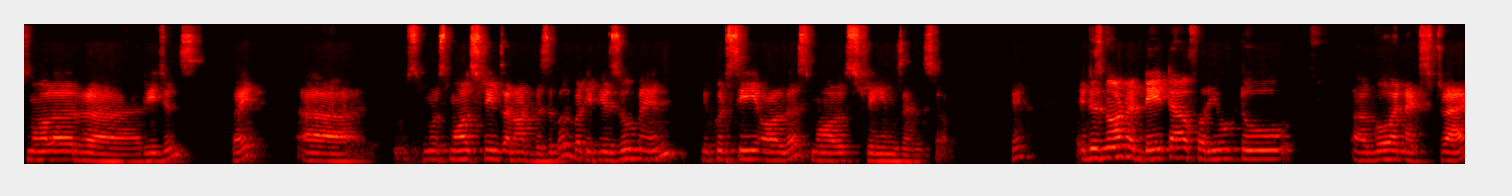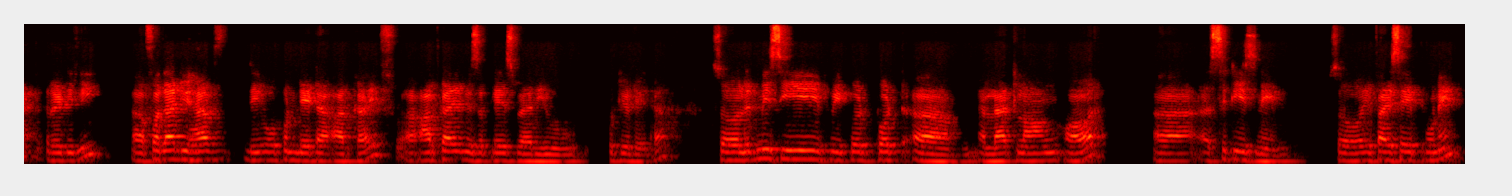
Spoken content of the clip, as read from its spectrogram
smaller uh, regions, right? Uh, small, small streams are not visible, but if you zoom in, you could see all the small streams and stuff. Okay, it is not a data for you to uh, go and extract readily. Uh, for that, you have the open data archive. Uh, archive is a place where you put your data. So let me see if we could put uh, a lat long or uh, a city's name. So if I say Pune,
